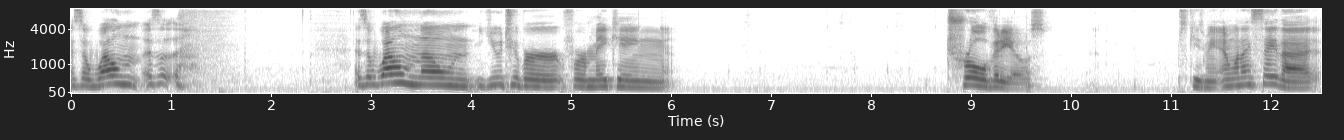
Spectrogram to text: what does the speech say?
is a well is a is a well-known YouTuber for making troll videos. Excuse me. And when I say that,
